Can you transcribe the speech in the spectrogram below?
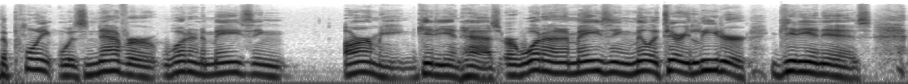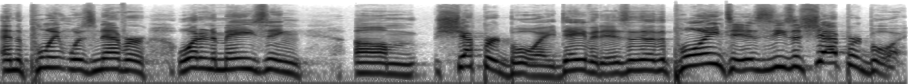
The point was never what an amazing army Gideon has or what an amazing military leader Gideon is. And the point was never what an amazing um, shepherd boy David is. The point is he's a shepherd boy.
